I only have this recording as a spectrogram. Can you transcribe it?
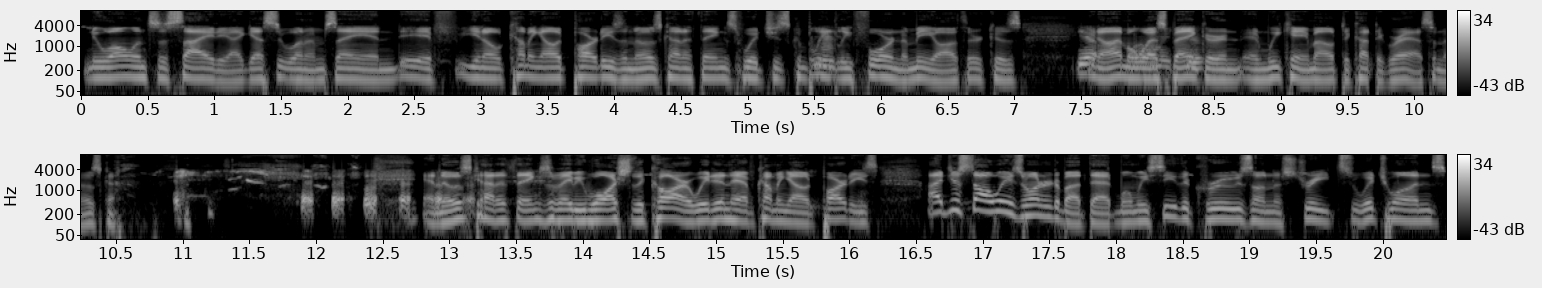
New Orleans society, I guess is what I'm saying. If you know coming out parties and those kind of things, which is completely mm-hmm. foreign to me, Arthur, because yeah, you know I'm a well, West Banker and, and we came out to cut the grass and those kind. Of and those kind of things. Maybe wash the car. We didn't have coming out parties. I just always wondered about that when we see the crews on the streets. Which ones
